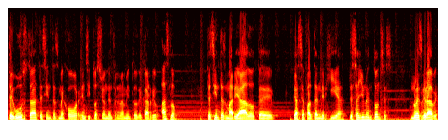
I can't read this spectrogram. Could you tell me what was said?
¿Te gusta? ¿Te sientes mejor en situación de entrenamiento de cardio? Hazlo. ¿Te sientes mareado? ¿Te, hace falta energía? Desayuna entonces. No es grave.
